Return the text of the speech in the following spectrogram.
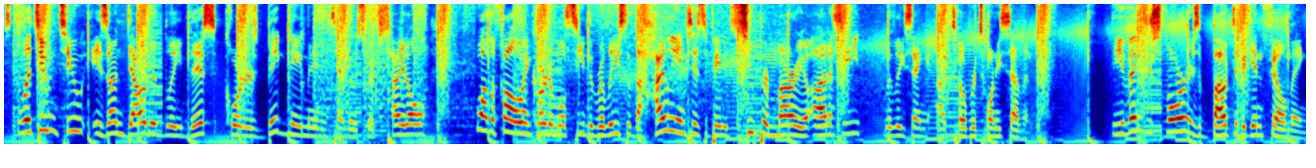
Splatoon 2 is undoubtedly this quarter's big name in Nintendo Switch title, while the following quarter will see the release of the highly anticipated Super Mario Odyssey, releasing October 27th. The Avengers 4 is about to begin filming.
